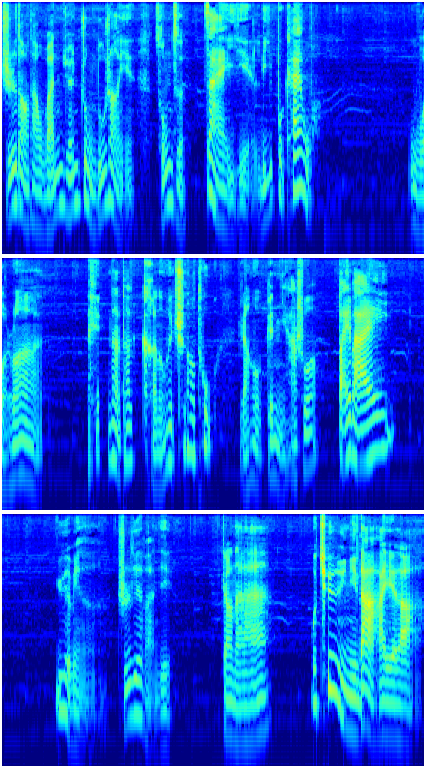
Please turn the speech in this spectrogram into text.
直到她完全中毒上瘾，从此再也离不开我。”我说：“那她可能会吃到吐，然后跟你丫说拜拜。”月饼直接反击：“张楠，我去你大爷的！”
